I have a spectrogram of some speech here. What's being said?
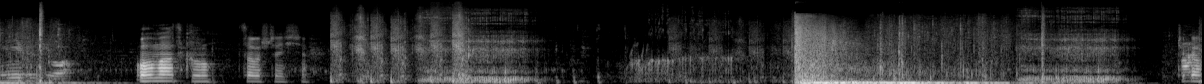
Mnie nie wybiło. O matku, całe szczęście. Czekam.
